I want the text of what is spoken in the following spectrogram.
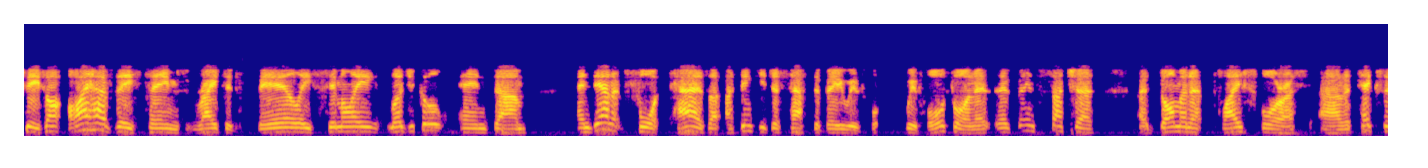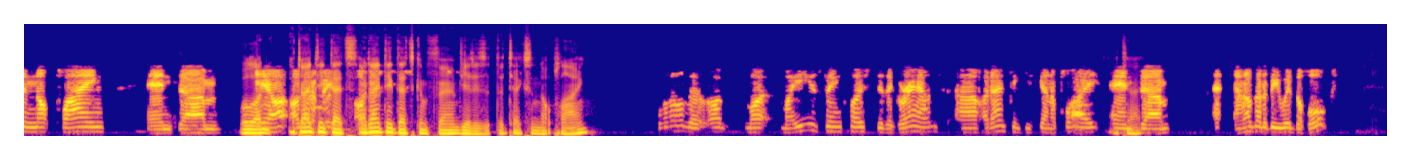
geez, I, I have these teams rated fairly similarly logical, and um, and down at Fort Taz, I, I think you just have to be with with Hawthorn. It, they've been such a, a dominant place for us. Uh, the Texan not playing, and um, Well, Yeah, I, I- I don't think be- that's I I've- don't think that's confirmed yet. Is it the Texan not playing? well, the, uh, my my ear's been close to the ground. Uh, I don't think he's going to play, and um, and I've got to be with the Hawks.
